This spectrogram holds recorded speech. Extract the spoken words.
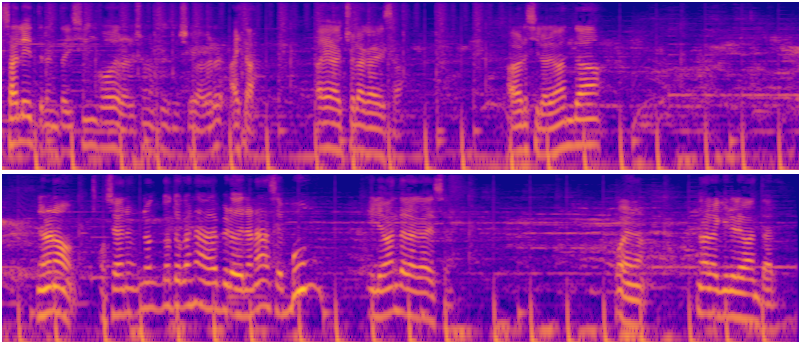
Sale 35 dólares, yo no sé si llega a ver. Ahí está. Ahí agachó la cabeza. A ver si lo levanta. No, no, no. O sea, no, no, no tocas nada, pero de la nada hace boom y levanta la cabeza. Bueno, no la quiere levantar.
